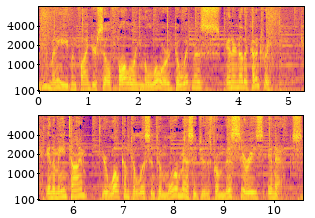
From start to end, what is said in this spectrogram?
you may even find yourself following the Lord to witness in another country. In the meantime, you're welcome to listen to more messages from this series in Acts.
